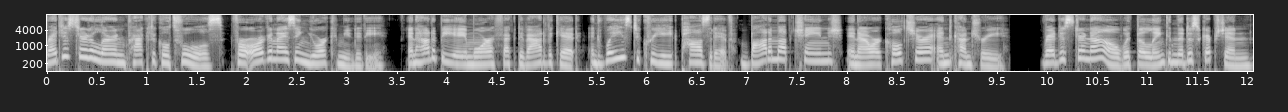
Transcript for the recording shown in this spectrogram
Register to learn practical tools for organizing your community and how to be a more effective advocate and ways to create positive, bottom up change in our culture and country. Register now with the link in the description.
